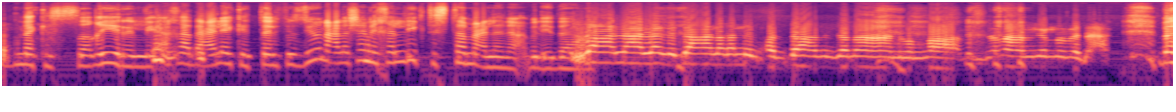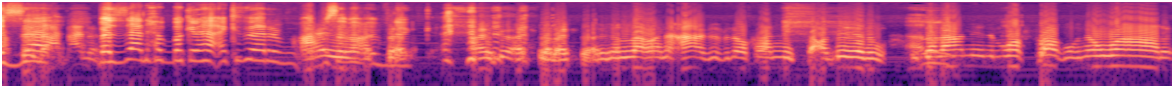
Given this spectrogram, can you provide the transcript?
ابنك الصغير اللي أخذ عليك التلفزيون علشان يخليك تستمع لنا بالإذاعة لا لا لا الاذاعه أنا غني بحبها من زمان والله من زمان من يوم ما بدأت بس زاد. بس زاد حبك لها أكثر أيوة، بسبب أكثر. ابنك أيوه أكثر أكثر والله وأنا آسف لو خانني التعبير وكلامي الموفق ونوار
